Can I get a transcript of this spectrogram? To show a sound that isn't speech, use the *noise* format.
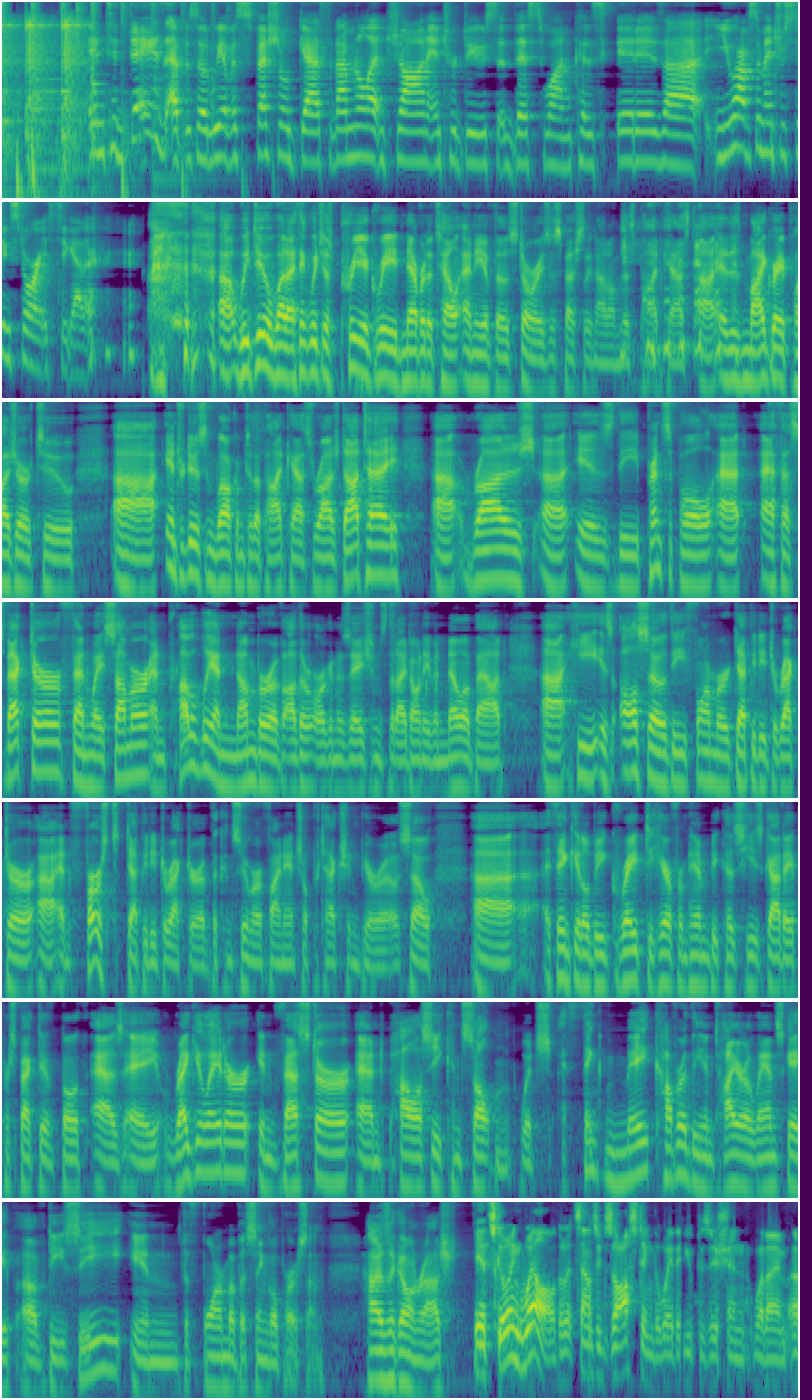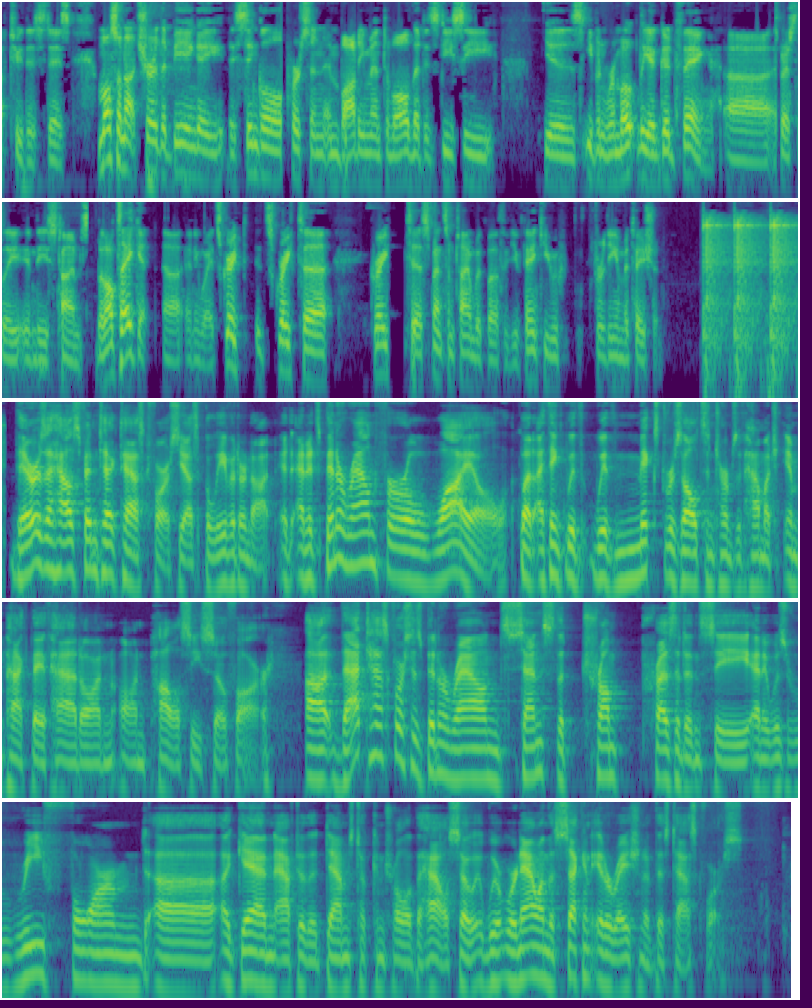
In today's episode, we have a special guest, and I'm going to let John introduce this one because it is, uh, you have some interesting stories together. *laughs* *laughs* uh, we do, but I think we just pre agreed never to tell any of those stories, especially not on this podcast. Uh, it is my great pleasure to uh, introduce and welcome to the podcast Raj Date. Uh, Raj uh, is the principal at FS Vector, Fenway Summer, and probably a number of other organizations that I don't even know about. Uh, he is also the former deputy director uh, and first deputy director of the Consumer Financial Protection Bureau. So uh, I think it'll be great to hear from him because he's got a perspective both as a regulator, investor, and policy consultant, which I think may cover the entire landscape of DC in the form of a single person. How's it going, Raj? It's going well, though it sounds exhausting the way that you position what I'm up to these days. I'm also not sure that being a, a single person embodiment of all that is DC is even remotely a good thing, uh, especially in these times. But I'll take it uh, anyway. It's great. It's great to great to spend some time with both of you. Thank you for the invitation. There is a House FinTech task force, yes, believe it or not, and it's been around for a while. But I think with with mixed results in terms of how much impact they've had on on policy so far. Uh, that task force has been around since the Trump presidency, and it was reformed uh, again after the Dems took control of the House. So we're, we're now on the second iteration of this task force.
